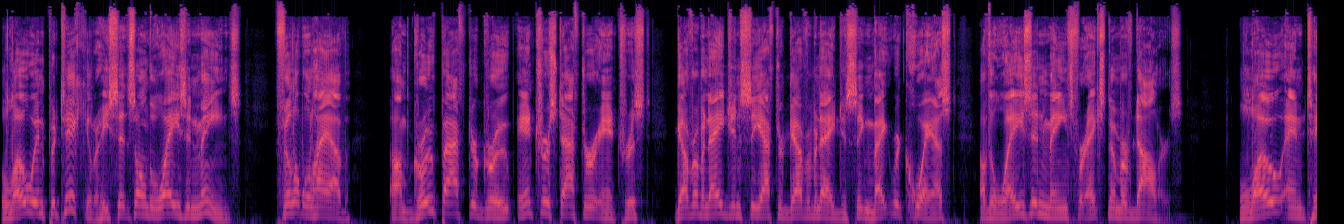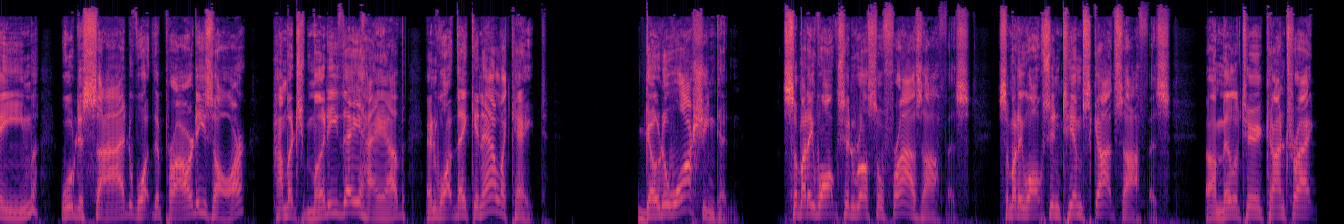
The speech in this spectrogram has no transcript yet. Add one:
Lowe in particular, he sits on the Ways and Means. Philip will have um, group after group, interest after interest, government agency after government agency make request of the Ways and Means for X number of dollars. Lowe and team will decide what the priorities are, how much money they have, and what they can allocate. Go to Washington. Somebody walks in Russell Fry's office. Somebody walks in Tim Scott's office. A military contractor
